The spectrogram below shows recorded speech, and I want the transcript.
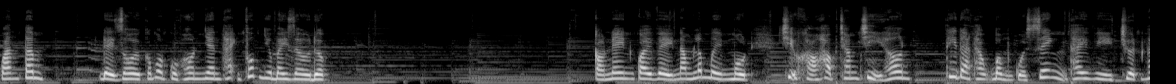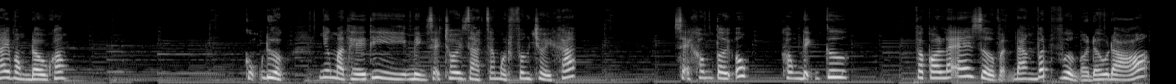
quan tâm để rồi có một cuộc hôn nhân hạnh phúc như bây giờ được. Có nên quay về năm lớp 11 chịu khó học chăm chỉ hơn, thi đạt học bổng của sinh thay vì trượt ngay vòng đầu không? Cũng được, nhưng mà thế thì mình sẽ trôi giạt sang một phương trời khác. Sẽ không tới Úc, không định cư, và có lẽ giờ vẫn đang vất vưởng ở đâu đó.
